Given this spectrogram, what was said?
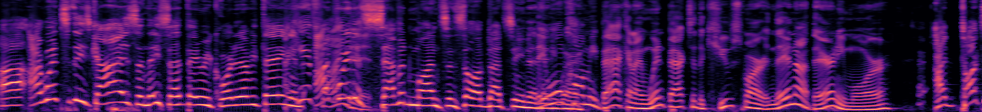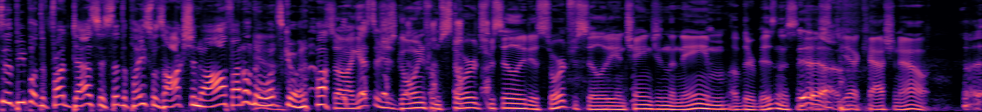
Uh, I went to these guys and they said they recorded everything, and can't I've waited it. seven months and still have not seen it. They won't call me back, and I went back to the CubeSmart, and they're not there anymore. I talked to the people at the front desk. They said the place was auctioned off. I don't know what's going on. So I guess they're just going from storage facility to storage facility and changing the name of their business. And just, yeah, cashing out. Uh,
